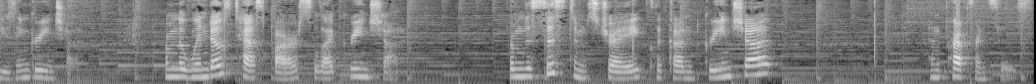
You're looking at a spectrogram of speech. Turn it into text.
using GreenShot. From the Windows taskbar, select GreenShot. From the Systems tray, click on GreenShot and Preferences.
